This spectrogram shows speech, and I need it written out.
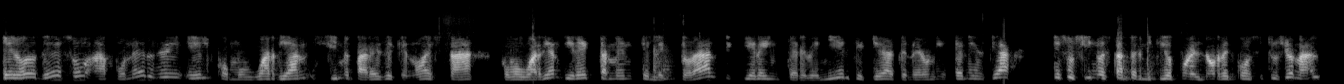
Pero de eso a ponerse él como guardián, sí me parece que no está como guardián directamente electoral, que quiere intervenir, que quiera tener una injerencia, eso sí no está permitido por el orden constitucional,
